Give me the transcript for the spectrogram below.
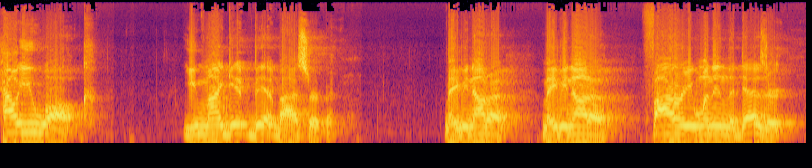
how you walk, you might get bit by a serpent. Maybe not a maybe not a fiery one in the desert,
